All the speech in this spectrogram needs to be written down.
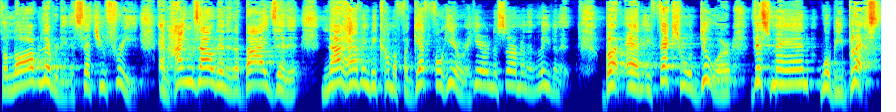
the law of liberty that sets you free, and hangs out in it, abides in it, not having become a forgetful hearer, hearing the sermon and leaving it, but an effectual doer, this man will be blessed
